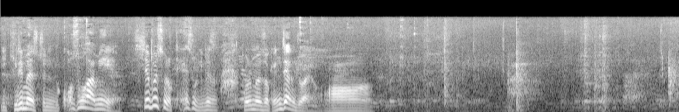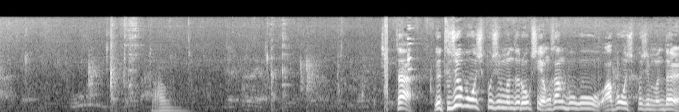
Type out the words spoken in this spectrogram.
이 기름에서 주는 그 고소함이 씹을수록 계속 입에서 확 돌면서 굉장히 좋아요 어. 아우. 자, 이거 드셔보고 싶으신 분들 혹시 영상 보고 와보고 싶으신 분들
